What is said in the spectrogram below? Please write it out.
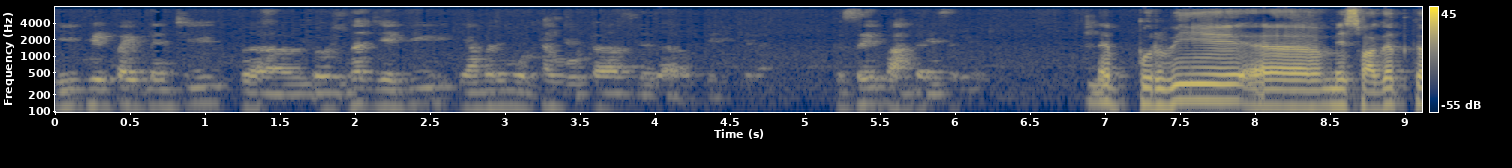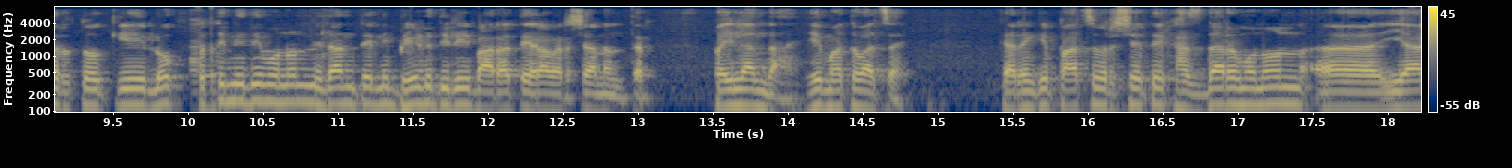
ही थेट पाईपलाईनची योजना जी आहे ती यामध्ये मोठा घोटाळा असल्याचा आरोप त्यांनी केला. कसंही पाहताय सगळे पूर्वी मी स्वागत करतो की लोकप्रतिनिधी म्हणून निदान त्यांनी भेट दिली बारा तेरा वर्षानंतर. पहिल्यांदा हे महत्वाचं आहे. कारण की पाच वर्षे ते खासदार म्हणून या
